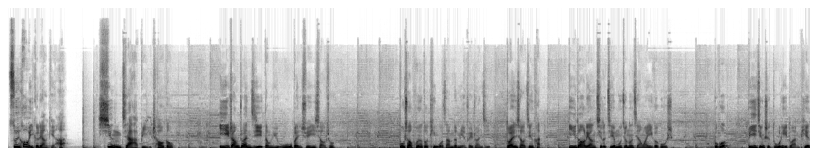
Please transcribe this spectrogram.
最后一个亮点哈，性价比超高，一张专辑等于五本悬疑小说。不少朋友都听过咱们的免费专辑，短小精悍，一到两期的节目就能讲完一个故事。不过。毕竟是独立短片，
